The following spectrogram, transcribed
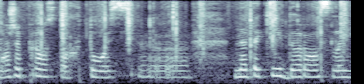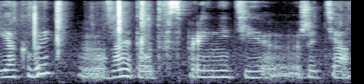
Може, просто хтось е, не такий дорослий, як ви, ну, знаєте, от в сприйнятті життя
